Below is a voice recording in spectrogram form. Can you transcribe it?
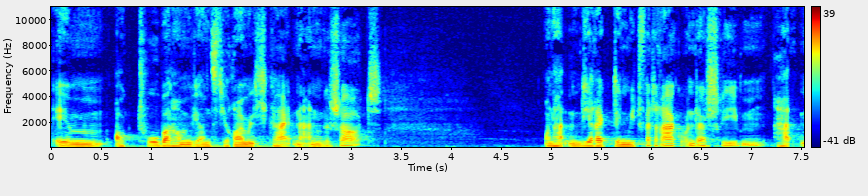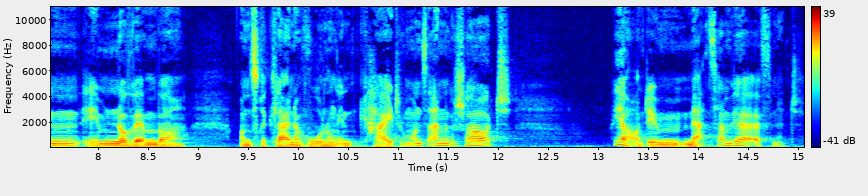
Im Oktober haben wir uns die Räumlichkeiten angeschaut und hatten direkt den Mietvertrag unterschrieben, hatten im November unsere kleine Wohnung in Keitum uns angeschaut. Ja, und im März haben wir eröffnet.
